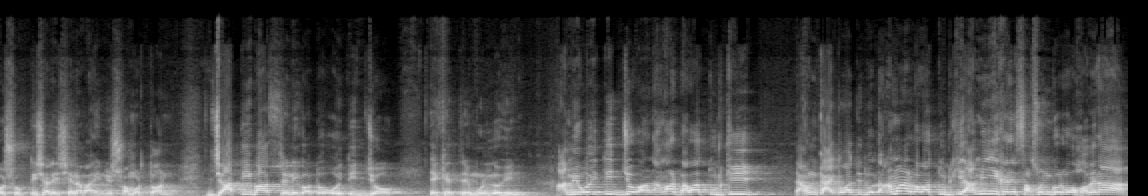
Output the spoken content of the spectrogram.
ও শক্তিশালী সেনাবাহিনীর সমর্থন। জাতি বা শ্রেণীগত ঐতিহ্য এক্ষেত্রে মূল্যহীন। আমি ঐতিহ্যবান আমার বাবা তুর্কি এখন কায়কবাদ যদি বলতো, আমার বাবা তুর্কি, আমি এখানে শাসন করব, হবে না।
